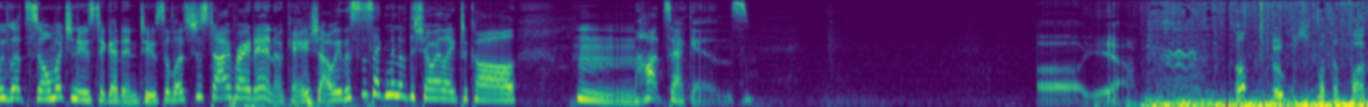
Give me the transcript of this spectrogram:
We've got so much news to get into, so let's just dive right in, okay? Shall we? This is a segment of the show I like to call, hmm, hot seconds. Uh, yeah. Oh. Oops. What the fuck?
